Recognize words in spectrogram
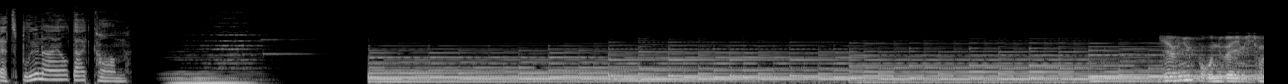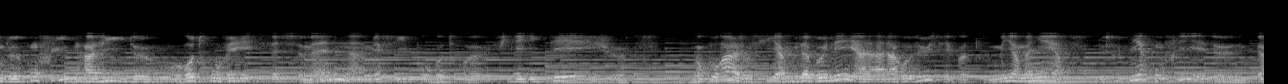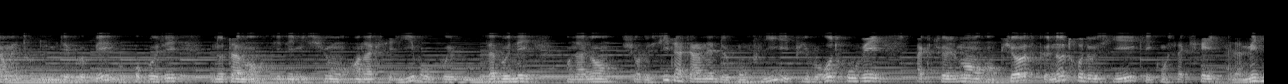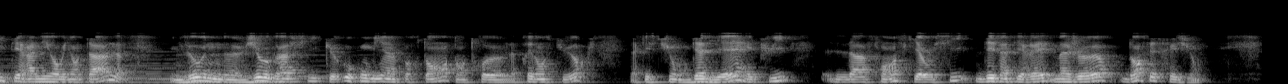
That's. Bienvenue pour une nouvelle émission de Conflit. Ravi de vous retrouver cette semaine. Merci pour votre fidélité. Je vous encourage aussi à vous abonner à la revue. C'est votre meilleure manière de soutenir Conflit et de nous permettre de nous développer, de vous proposer notamment cette émission en accès libre. Vous pouvez vous abonner en allant sur le site internet de Conflit et puis vous retrouvez actuellement en kiosque notre dossier qui est consacré à la Méditerranée orientale une zone géographique ô combien importante entre la présence turque, la question gazière et puis la France qui a aussi des intérêts majeurs dans cette région.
